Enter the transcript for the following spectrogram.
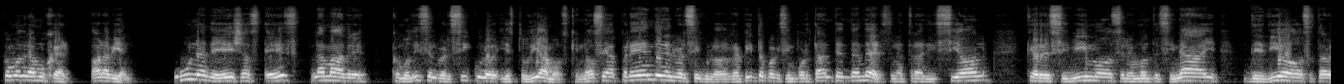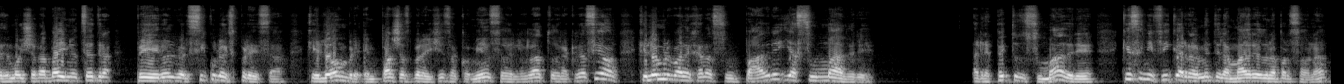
como de la mujer. Ahora bien, una de ellas es la madre. Como dice el versículo, y estudiamos, que no se aprende del versículo, lo repito porque es importante entender, es una tradición que recibimos en el monte Sinai, de Dios, a través de Moisés Rabbeinu, etc. Pero el versículo expresa que el hombre, en Parshas Bereshit, al comienzo del relato de la creación, que el hombre va a dejar a su padre y a su madre. Al respecto de su madre, ¿qué significa realmente la madre de una persona?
